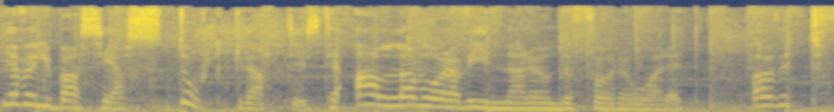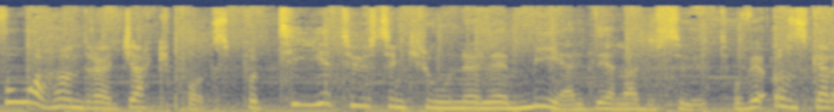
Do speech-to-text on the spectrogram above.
Jag vill bara säga stort grattis till alla våra vinnare under förra året. Över 200 jackpots på 10 000 kronor eller mer delades ut och vi önskar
